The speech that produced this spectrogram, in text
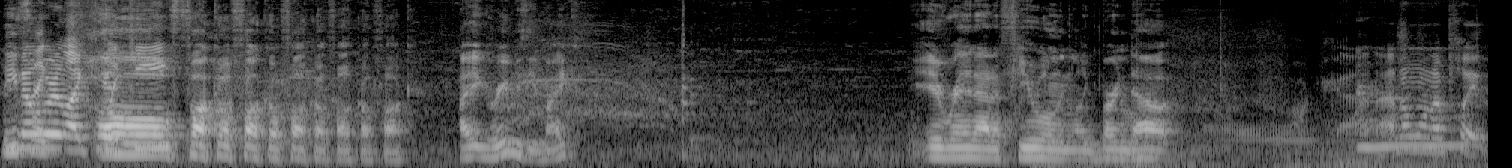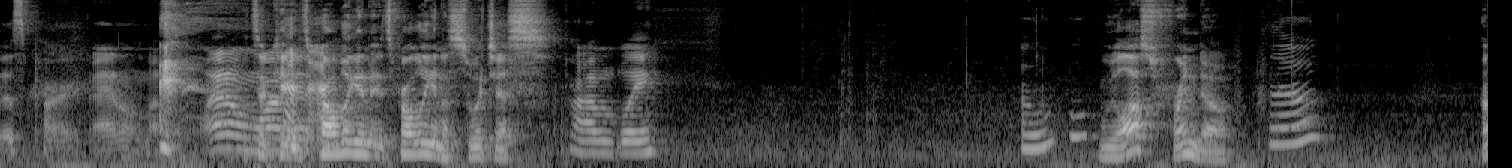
You know, like where like flicky. Oh fuck! Oh fuck! Oh fuck! Oh fuck! Oh fuck! I agree with you, Mike. It ran out of fuel and like burned out. Oh God, I don't want to play this part. I don't know. I don't It's want okay. It's probably gonna. It's probably gonna switch us. probably. Oh, We lost Friendo. hello? Uh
